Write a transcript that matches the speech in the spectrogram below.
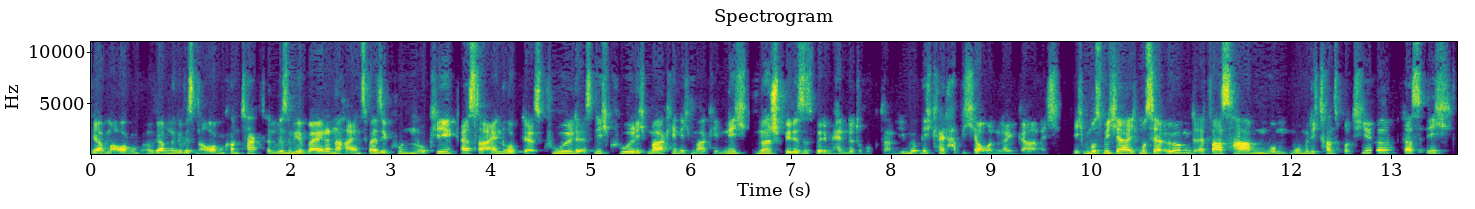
wir haben Augen, wir haben einen gewissen Augenkontakt, dann wissen wir beide nach ein, zwei Sekunden, okay, erster Eindruck, der ist cool, der ist nicht cool, ich mag ihn, ich mag ihn nicht, ne, spätestens mit dem Händedruck dann. Die Möglichkeit habe ich ja online gar nicht. Ich muss mich ja, ich muss ja irgendetwas haben, womit ich transportiere, dass ich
